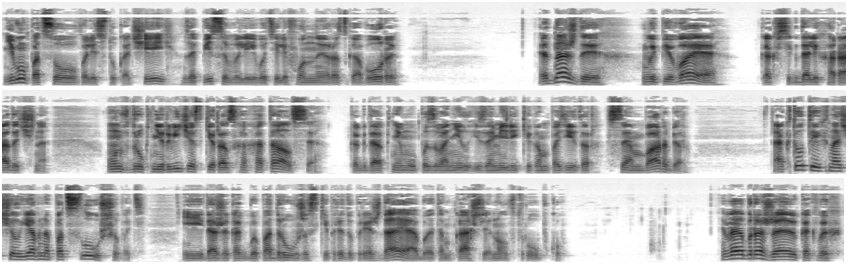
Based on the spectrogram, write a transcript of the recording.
Ему подсовывали стукачей, записывали его телефонные разговоры. Однажды, выпивая, как всегда лихорадочно, он вдруг нервически расхохотался, когда к нему позвонил из Америки композитор Сэм Барбер, а кто-то их начал явно подслушивать, и даже как бы подружески предупреждая об этом, кашлянул в трубку. Воображаю, как в их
